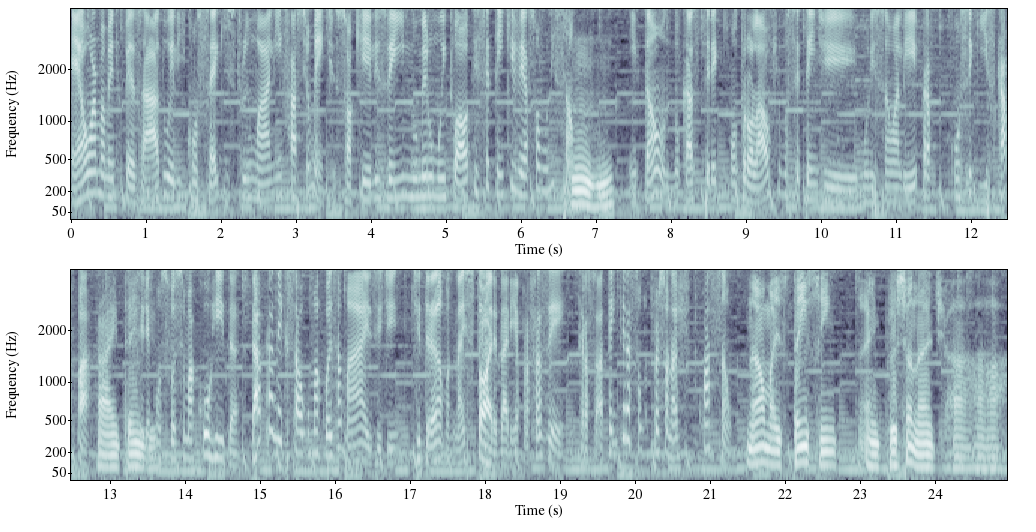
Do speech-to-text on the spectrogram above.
é um armamento pesado, ele consegue destruir um alien facilmente. Só que eles vêm em número muito alto e você tem que ver a sua munição. Uhum. Então, no caso, teria que controlar o que você tem de munição ali para conseguir escapar. Ah, entendi. Seria como se fosse uma corrida. Dá para anexar alguma coisa a mais e de, de drama na história, daria para fazer. Interação, até interação com o personagem com ação. Não, mas tem sim. É impressionante a,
